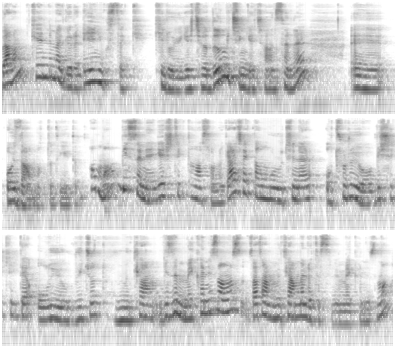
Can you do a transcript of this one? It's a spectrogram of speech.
ben kendime göre en yüksek kiloyu yaşadığım için geçen sene e, o yüzden mutlu değildim. Ama bir seneye geçtikten sonra gerçekten bu rutine oturuyor. Bir şekilde oluyor. Vücut mükemmel. Bizim mekanizmamız zaten mükemmel ötesi bir mekanizma.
